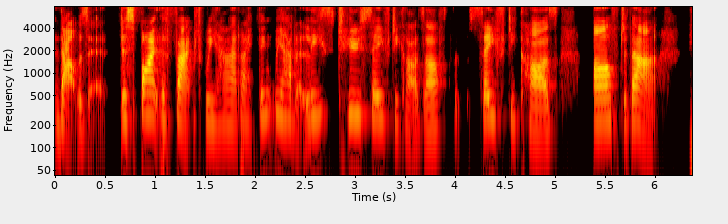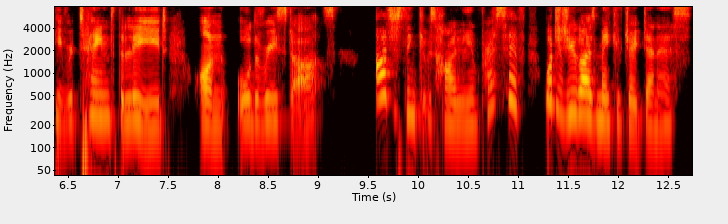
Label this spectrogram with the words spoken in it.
that was it despite the fact we had i think we had at least two safety cars after safety cars after that he retained the lead on all the restarts i just think it was highly impressive what did you guys make of jake dennis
